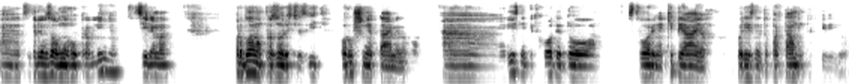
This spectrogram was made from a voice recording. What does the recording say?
е, централізованого управління цілями, проблема прозорості звітів, порушення таймінгу, е, різні підходи до створення KPI по різних департаментах і відділах.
